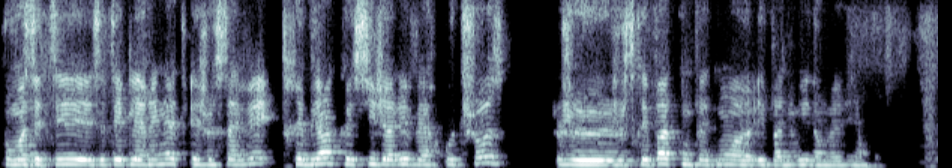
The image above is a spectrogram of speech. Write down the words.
Pour moi, c'était, c'était clair et net. Et je savais très bien que si j'allais vers autre chose, je ne serais pas complètement épanouie dans ma vie. En fait.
